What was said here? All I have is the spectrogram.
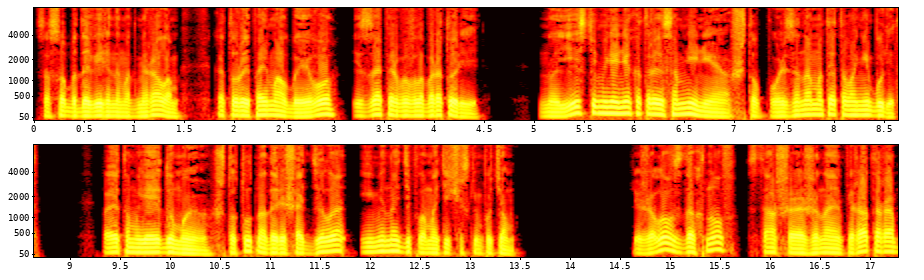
с особо доверенным адмиралом, который поймал бы его и запер бы в лаборатории. Но есть у меня некоторые сомнения, что пользы нам от этого не будет. Поэтому я и думаю, что тут надо решать дело именно дипломатическим путем. Тяжело вздохнув, старшая жена императора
